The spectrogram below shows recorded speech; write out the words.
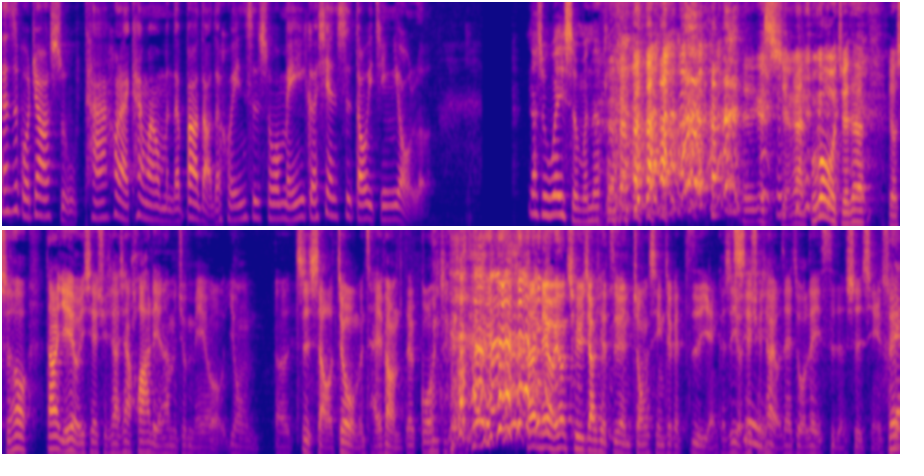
但是国教署他后来看完我们的报道的回应是说，每一个县市都已经有了，那是为什么呢？一个悬案。不过我觉得有时候，当然也有一些学校，像花莲，他们就没有用，呃，至少就我们采访的过程，他没有用区域教学资源中心这个字眼。可是有些学校有在做类似的事情，所以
